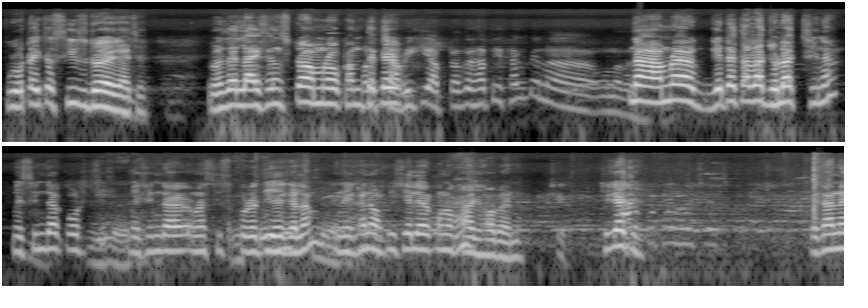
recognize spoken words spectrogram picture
পুরোটাই তো সিজড হয়ে গেছে। এবার লাইসেন্সটাও আমরা ওখান থেকে চাবি কি আপনাদের হাতেই থাকবে না ওনাদের? না আমরা গেটে তালা ঝোলাচ্ছি না মেশিনটা করছি মেশিনটা আমরা সিজ করে দিয়ে গেলাম। এখানে অফিসিয়ালি আর কোনো কাজ হবে না। ঠিক। আছে? এখানে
